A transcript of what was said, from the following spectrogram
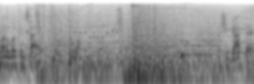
Want to look inside? What you got there?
